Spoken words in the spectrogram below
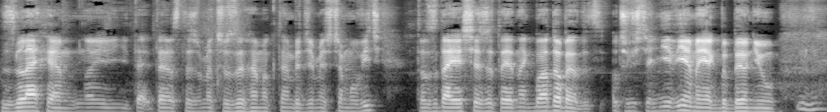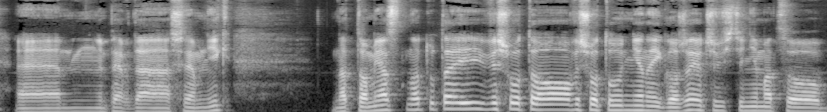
z Lechem, no i te, teraz też meczu z Lechem, o którym będziemy jeszcze mówić, to zdaje się, że to jednak była dobra. Oczywiście nie wiemy, jakby bronił, em, prawda, Szremnik. Natomiast, no tutaj wyszło to, wyszło to nie najgorzej. Oczywiście nie ma co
